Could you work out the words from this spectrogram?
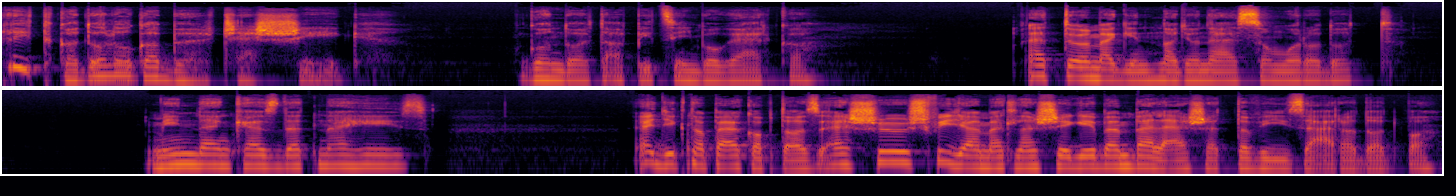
Ritka dolog a bölcsesség, gondolta a piciny bogárka. Ettől megint nagyon elszomorodott. Minden kezdet nehéz. Egyik nap elkapta az eső, s figyelmetlenségében beleesett a vízáradatba.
